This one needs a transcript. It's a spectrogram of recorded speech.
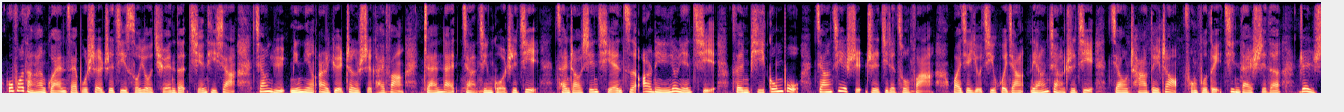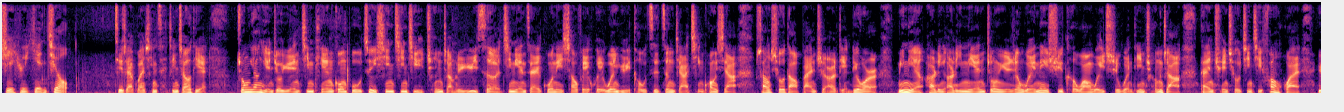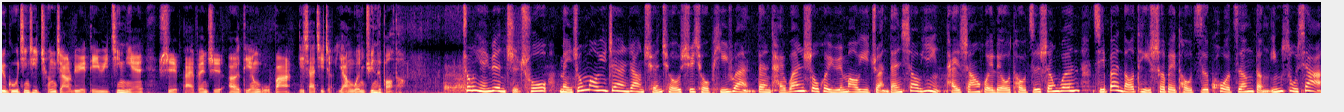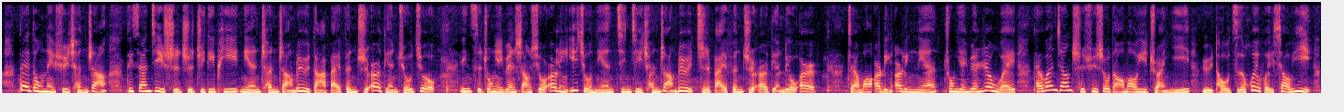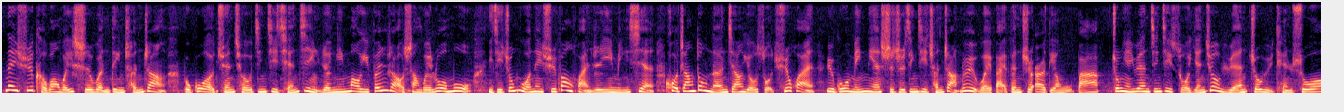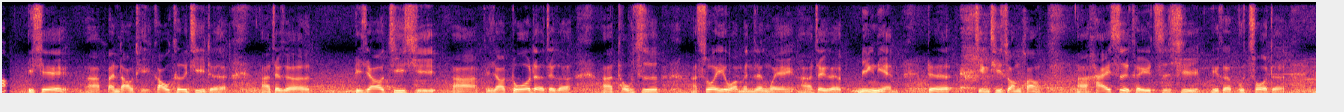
胡佛档案馆在不设置记所有权的前提下，将于明年二月正式开放展览蒋经国日记。参照先前自二零零六年起分批公布蒋介石日记的做法，外界有机会将两蒋日记交叉对照，丰富对近代史的认识与研究。接着关心财经焦点，中央研究院今天公布最新经济成长率预测，今年在国内消费回温与投资增加情况下，上修到百分之二点六二。明年二零二零年，中研院认为内需渴望维持稳定成长，但全球经济放缓，预估经济成长略低于今年，是百分之二点五八。以下记者杨文军的报道。中研院指出，美中贸易战让全球需求疲软，但台湾受惠于贸易转单效应、台商回流投资升温及半导体设备投资扩增等因素下，带动内需成长。第三季实质 GDP 年成长率达百分之二点九九，因此中研院上修二零一九年经济成长率至百分之二点六二。展望二零二零年，中研院认为台湾将持续受到贸易转移与投资汇回效益，内需可望维持稳定成长。不过，全球经济前景仍因贸易纷扰尚未落幕，以及中国内需放缓日益明显，扩张动能将有所趋缓。预估明年实质经济成长率为百分之二点五八。中研院经济所研究员周宇田说：“一些啊，半导体、高科技的啊，这个。”比较积极啊，比较多的这个啊投资啊，所以我们认为啊，这个明年的景气状况啊，还是可以持续一个不错的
